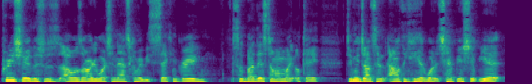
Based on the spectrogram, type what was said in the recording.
pretty sure this was, I was already watching NASCAR maybe second grade. So by this time, I'm like, okay, Jimmie Johnson, I don't think he had won a championship yet,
